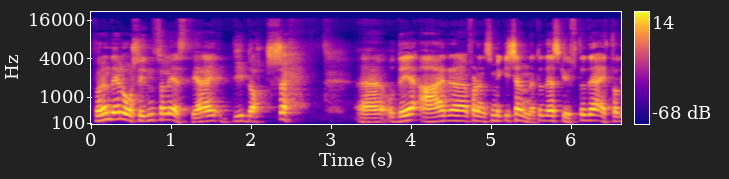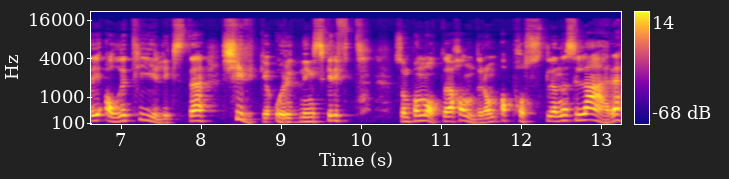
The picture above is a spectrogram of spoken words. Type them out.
For en del år siden så leste jeg Didache. Eh, og det er, eh, for den som ikke kjenner til det skriftet, det er et av de aller tidligste kirkeordningsskrift som på en måte handler om apostlenes lære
